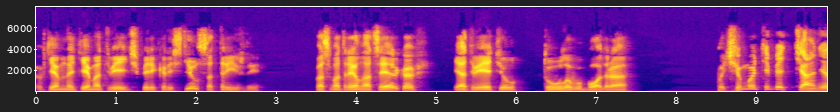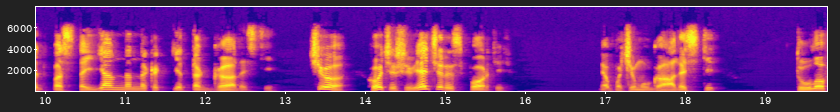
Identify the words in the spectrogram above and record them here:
В темноте Матвеич перекрестился трижды, посмотрел на церковь и ответил Тулову бодро. — Почему тебя тянет постоянно на какие-то гадости? Чё, Хочешь вечер испортить? — А почему гадости? Тулов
